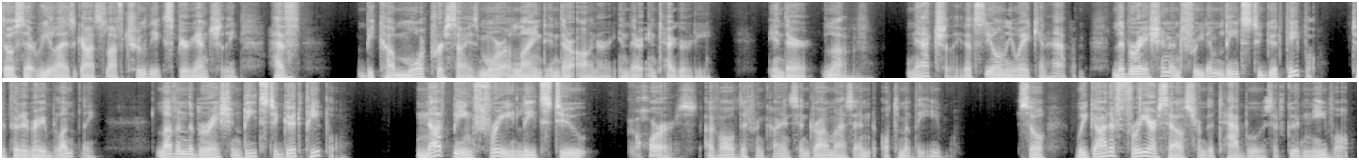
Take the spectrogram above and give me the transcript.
Those that realize God's love truly experientially have become more precise, more aligned in their honor, in their integrity, in their love. Naturally, that's the only way it can happen. Liberation and freedom leads to good people, to put it very bluntly. Love and liberation leads to good people. Not being free leads to horrors of all different kinds and dramas and ultimately evil. So we got to free ourselves from the taboos of good and evil.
